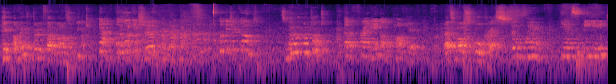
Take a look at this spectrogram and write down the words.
Hey, I'm making $35 a week. Yeah, but look at you. Look at your coat. What's the matter with my coat? Got a fried egg on the pocket. That's an old school crest. From where? Yes, 88.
